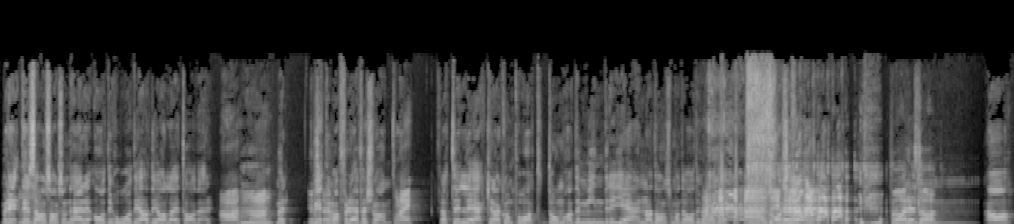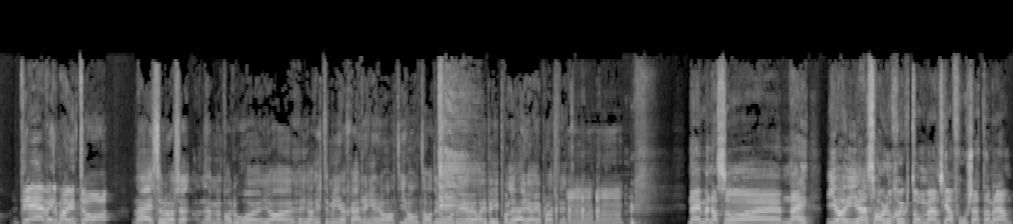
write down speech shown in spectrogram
Men det, det är samma sak som det här ADHD hade ju alla ett tag där. Ja, Mm. ja. Men vet det. ni varför det försvann? Nej. För att läkarna kom på att de hade mindre hjärna, de som hade ADHD. Då så här, Var det så? ja, Det vill man ju inte ha. nej, så då var det så här, nej men vadå, jag, jag heter Mia Skäringer, jag har inte, jag har inte ADHD, jag är bipolär jag helt plötsligt. Nej, men alltså, eh, nej. Jöjes har du sjukdomen. Ska jag fortsätta med den?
